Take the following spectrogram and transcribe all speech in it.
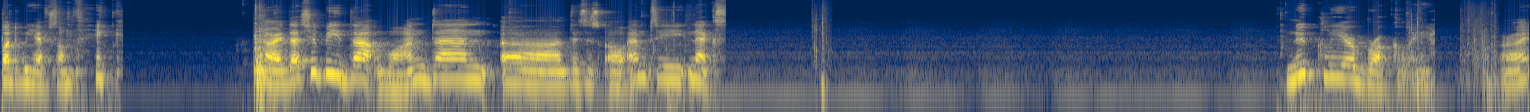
But we have something. Alright, that should be that one. Then, uh, this is all empty. Next. Nuclear broccoli. Alright.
